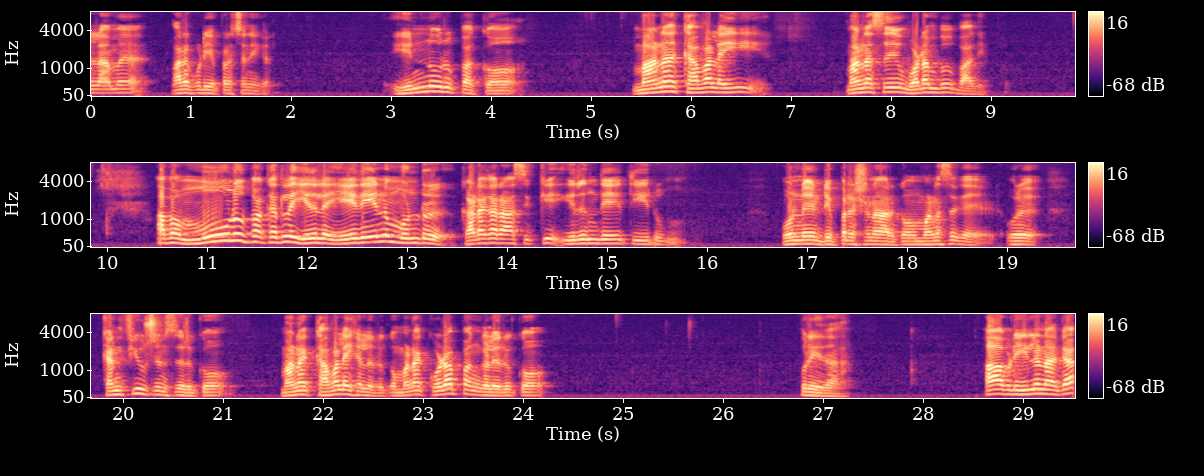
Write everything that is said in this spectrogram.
இல்லாமல் வரக்கூடிய பிரச்சனைகள். இன்னொரு பக்கம் மன கவலை மனசு உடம்பு பாதிப்பு. அப்போ மூணு பக்கத்தில் இதில் ஏதேனும் ஒன்று கடகராசிக்கு இருந்தே தீரும். ஒன்று டிப்ரெஷனாக இருக்கும் மனசுக்கு ஒரு கன்ஃபியூஷன்ஸ் இருக்கும் மனக்கவலைகள் இருக்கும் மனக்குழப்பங்கள் இருக்கும். புரியுதா? அப்படி இல்லைனாக்கா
